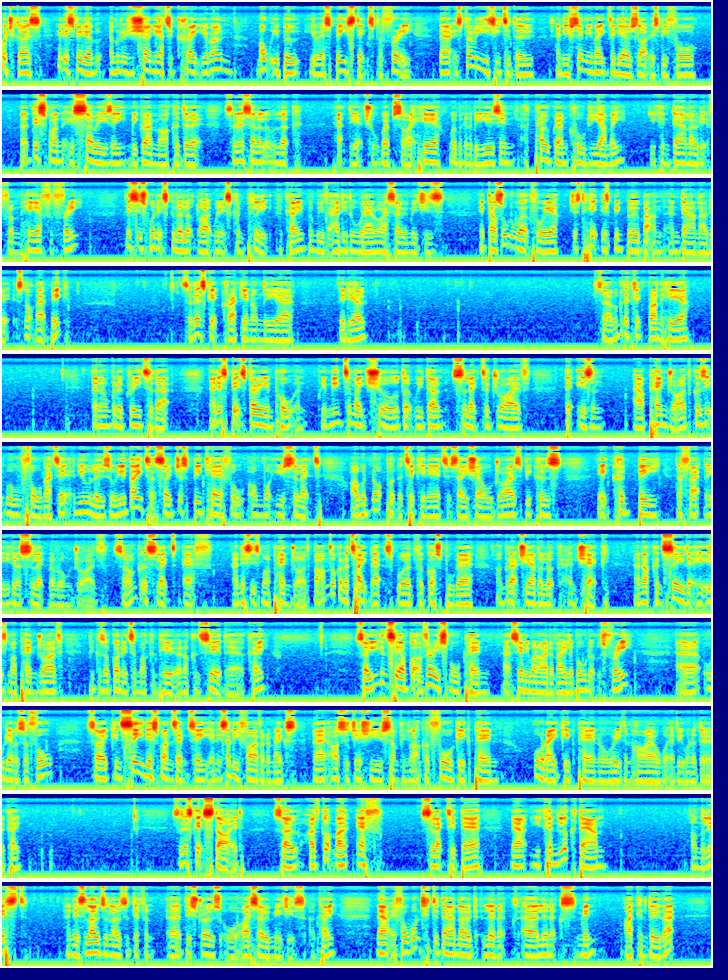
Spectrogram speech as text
Watch you guys, in this video I'm going to be showing you how to create your own multi-boot USB sticks for free. Now it's very easy to do and you've seen me make videos like this before but this one is so easy my grandma could do it. So let's have a little look at the actual website here where we're going to be using a program called YUMI. You can download it from here for free. This is what it's going to look like when it's complete, okay, when we've added all our ISO images. It does all the work for you. Just hit this big blue button and download it. It's not that big. So let's get cracking on the uh, video. So we're going to click run here. Then I'm going to agree to that. Now this bit's very important. We need to make sure that we don't select a drive that isn't our pen drive because it will format it and you'll lose all your data. So just be careful on what you select. I would not put the tick in here to say show all drives because it could be the fact that you're going to select the wrong drive. So I'm going to select F and this is my pen drive but I'm not going to take that word for gospel there. I'm going to actually have a look and check and I can see that it is my pen drive because I've gone into my computer and I can see it there okay? So you can see I've got a very small pen. That's the only one I had available that was free. Uh, all the others are full. So I can see this one's empty and it's only 500 megs. Now I suggest you use something like a 4 gig pen or an 8 gig pen or even higher whatever you want to do okay? So let's get started so I've got my F selected there. Now you can look down on the list and there's loads and loads of different uh, distros or ISO images. Okay. Now if I wanted to download Linux, uh, Linux Mint, I can do that.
